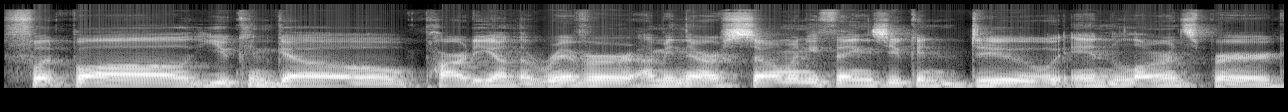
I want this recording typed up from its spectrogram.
football, you can go party on the river. I mean, there are so many things you can do in Lawrenceburg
